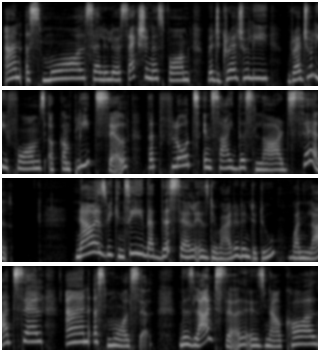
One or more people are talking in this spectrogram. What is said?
and a small cellular section is formed which gradually gradually forms a complete cell that floats inside this large cell. Now as we can see that this cell is divided into two, one large cell and a small cell. This large cell is now called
